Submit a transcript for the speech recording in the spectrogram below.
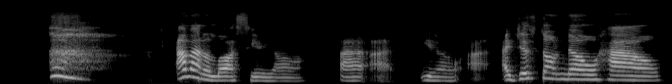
I'm at a loss here, y'all. I, I you know, I, I, just don't know how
